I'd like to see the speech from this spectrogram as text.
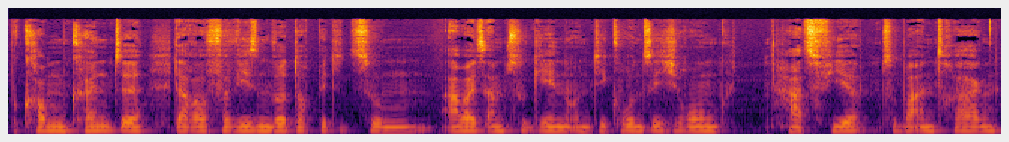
bekommen könnte, darauf verwiesen wird, doch bitte zum Arbeitsamt zu gehen und die Grundsicherung Hartz IV zu beantragen.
